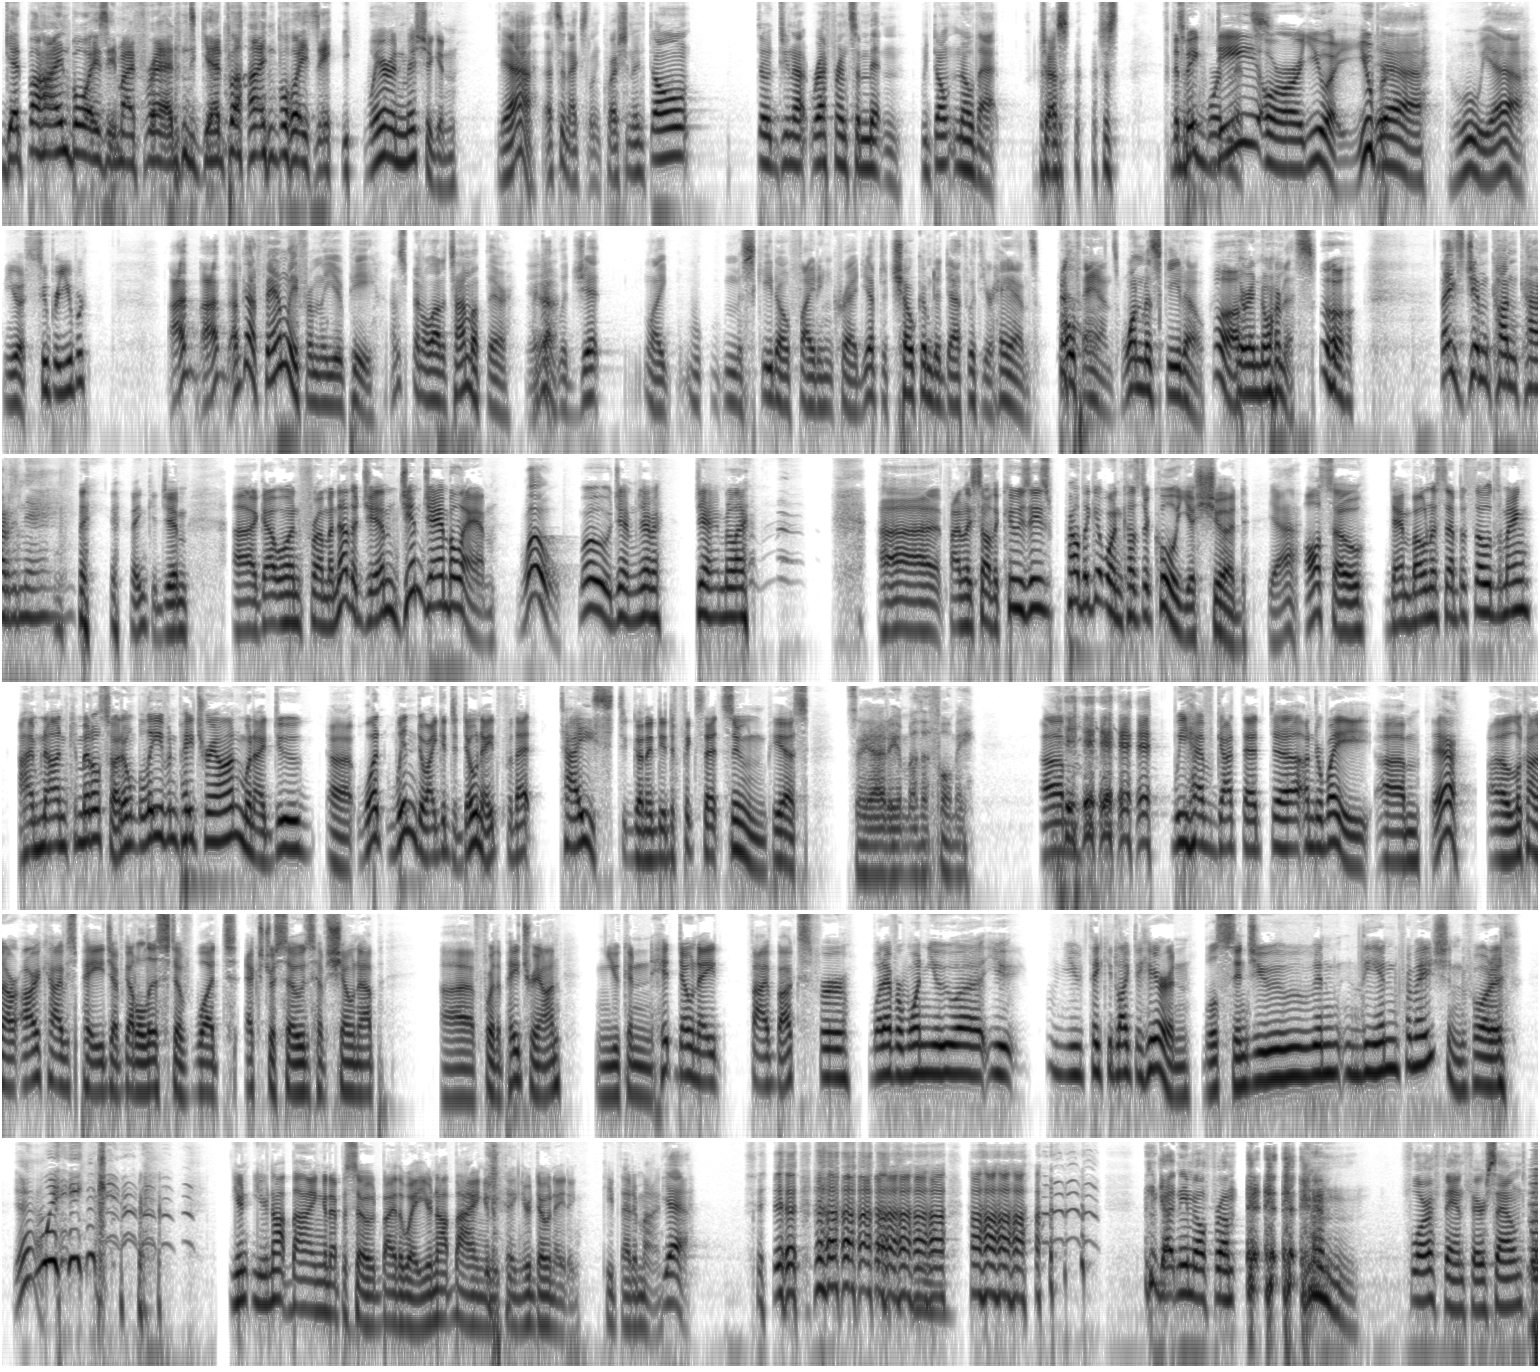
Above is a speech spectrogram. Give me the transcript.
Get behind Boise, my friend. Get behind Boise. Where in Michigan? Yeah, that's an excellent question. And don't don't do not reference a mitten. We don't know that. Just just The big D, or are you a Yooper? yeah. Ooh, yeah. You a super Yooper? I've, I've I've got family from the UP. I've spent a lot of time up there. I got legit like w- mosquito fighting cred. You have to choke them to death with your hands, both hands, one mosquito. Oh. They're enormous. Oh. Thanks, Jim Concarne. Thank you, Jim. Uh, I got one from another Jim, Jim Jambalam. Whoa, Whoa, Jim, Jim, Jambalam. Uh, finally saw the koozies. Probably get one because they're cool. You should. yeah. Also, damn bonus episodes, man. I'm non-committal, so I don't believe in Patreon. When I do, uh, what when do I get to donate for that taste? Gonna need to fix that soon. P.S. Say hi to your mother for me. Um, we have got that uh, underway. Um, yeah. uh, look on our archives page. I've got a list of what extra sods have shown up uh, for the Patreon. You can hit donate five bucks for whatever one you uh, you you think you'd like to hear, and we'll send you in the information for it. Yeah. Wink. you're you're not buying an episode, by the way. You're not buying anything. You're donating. Keep that in mind. Yeah. Got an email from Flora Fanfare Sound.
